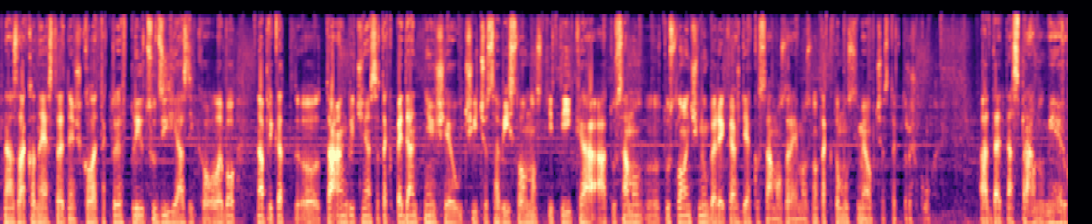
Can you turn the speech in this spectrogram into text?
na základnej a strednej škole, tak to je vplyv cudzích jazykov, lebo napríklad tá angličtina sa tak pedantnejšie učí, čo sa výslovnosti týka a tú, samo, tú slovenčinu berie každý ako samozrejmosť. No tak to musíme občas tak trošku dať na správnu mieru.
